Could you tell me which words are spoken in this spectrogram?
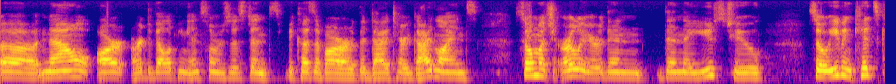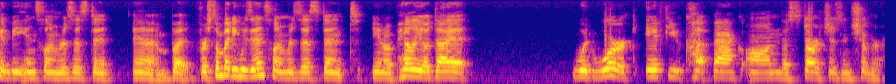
uh, now are, are developing insulin resistance because of our the dietary guidelines so much earlier than than they used to. So even kids can be insulin resistant. Um, but for somebody who's insulin resistant, you know, paleo diet would work if you cut back on the starches and sugar.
